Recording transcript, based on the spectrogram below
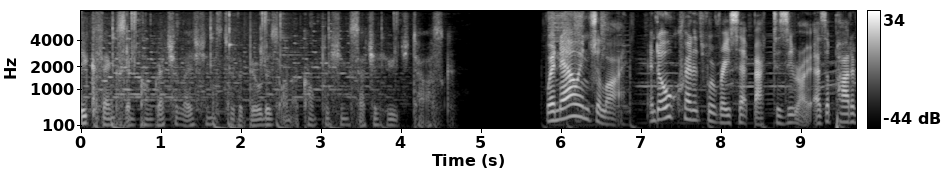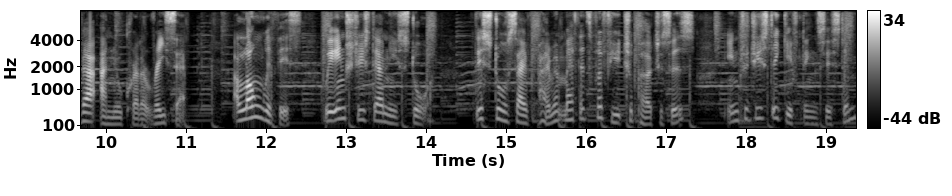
Big thanks and congratulations to the builders on accomplishing such a huge task. We're now in July, and all credits were reset back to zero as a part of our annual credit reset. Along with this, we introduced our new store. This store saved payment methods for future purchases, introduced a gifting system,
